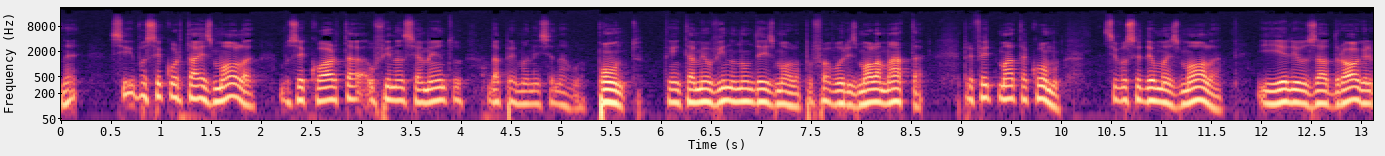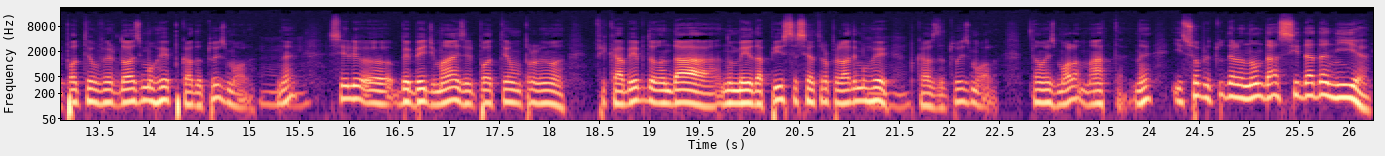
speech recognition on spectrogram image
Né? Se você cortar a esmola, você corta o financiamento da permanência na rua. Ponto. Quem está me ouvindo, não dê esmola. Por favor, esmola mata. Prefeito mata como? Se você der uma esmola e ele usar droga, ele pode ter overdose e morrer por causa da tua esmola. Né? Se ele uh, beber demais, ele pode ter um problema, ficar bêbado, andar no meio da pista, ser atropelado e morrer por causa da tua esmola. Então a esmola mata. Né? E, sobretudo, ela não dá cidadania.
